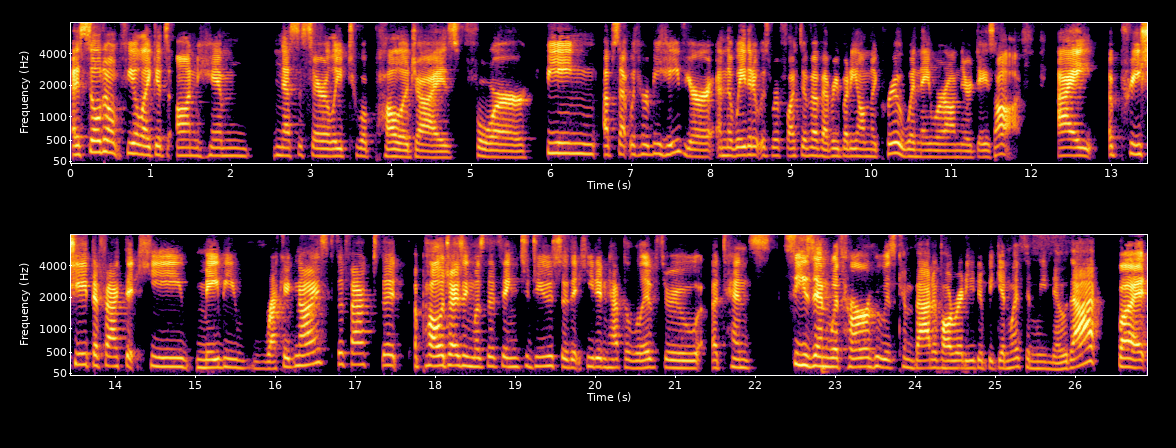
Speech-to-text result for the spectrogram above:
I still don't feel like it's on him necessarily to apologize for being upset with her behavior and the way that it was reflective of everybody on the crew when they were on their days off. I appreciate the fact that he maybe recognized the fact that apologizing was the thing to do so that he didn't have to live through a tense season with her who is combative already to begin with. And we know that. But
